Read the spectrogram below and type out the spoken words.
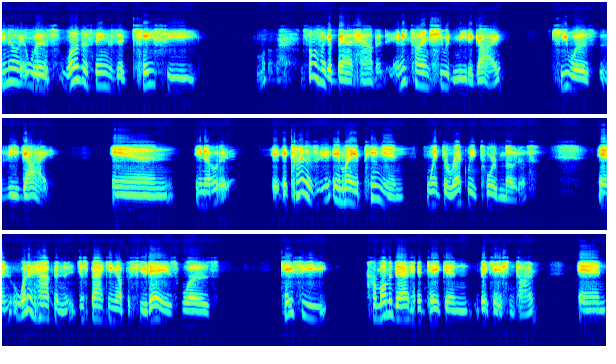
You know, it was one of the things that Casey. It's almost like a bad habit. Anytime she would meet a guy, he was the guy, and you know, it, it kind of, in my opinion, went directly toward motive. And what had happened, just backing up a few days, was Casey, her mom and dad had taken vacation time, and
